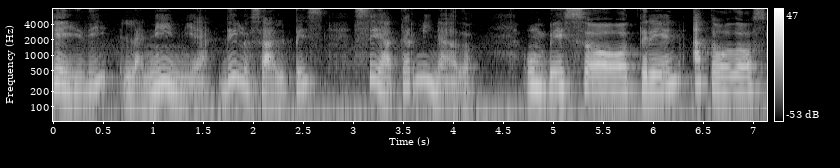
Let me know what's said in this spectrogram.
Heidi, la niña de los Alpes, se ha terminado. Un beso tren a todos.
